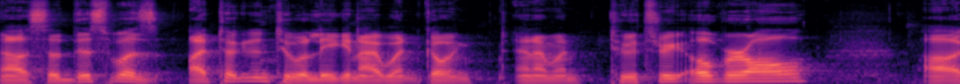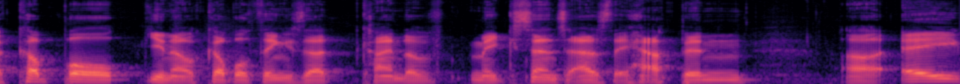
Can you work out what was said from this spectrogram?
Uh, so this was I took it into a league and I went going and I went two three overall. Uh, a couple you know a couple things that kind of make sense as they happen. Uh, a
